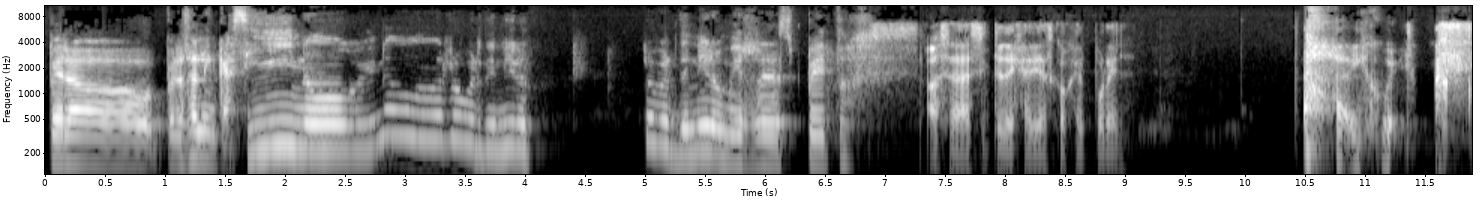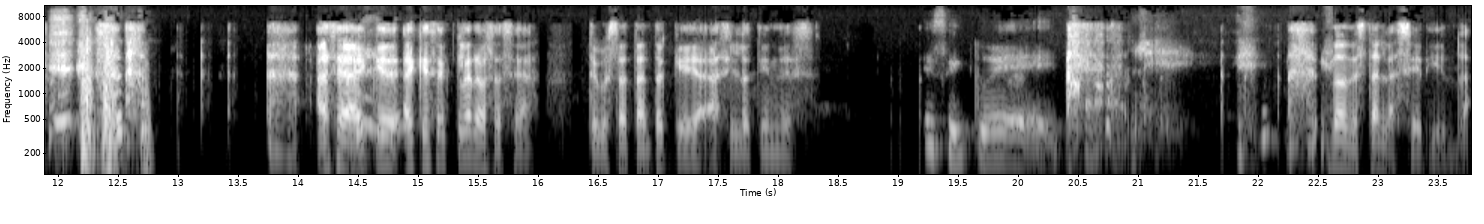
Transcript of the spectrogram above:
Pero, pero sale en casino, güey. No, Robert De Niro. Robert De Niro, mis respetos. O sea, sí te dejarías coger por él. Ay, güey. O sea, hay que, hay que ser claros, o sea, te gusta tanto que así lo tienes. Ese güey, chale. ¿Dónde está la seriedad?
